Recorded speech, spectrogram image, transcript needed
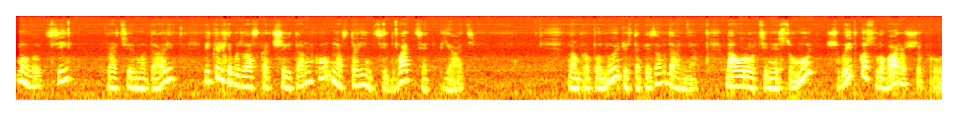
Молодці. Працюємо далі. Відкрийте, будь ласка, читанку на сторінці 25. Нам пропонують ось таке завдання. На уроці не сумуй, швидко слова розшифруй.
